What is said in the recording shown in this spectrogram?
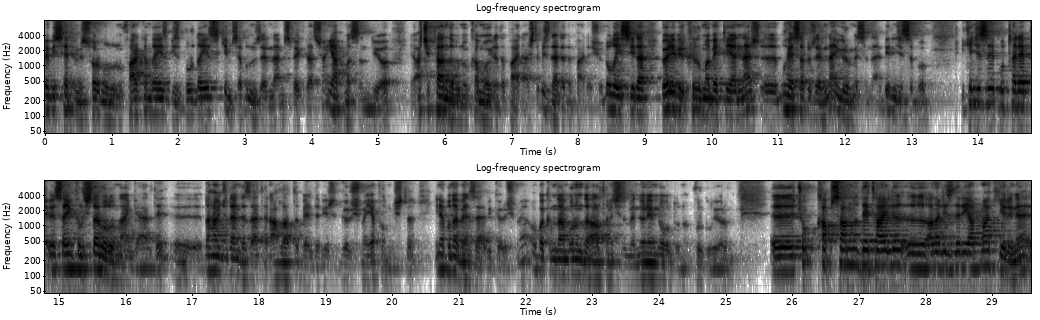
ve biz hepimiz sorumluluğunun farkındayız. Biz buradayız. Kimse bunun üzerinden bir spekülasyon yapmasın diyor. E, açıktan da bunu kamuoyuyla da paylaştı. Bizlerle de paylaşıyor. Dolayısıyla böyle bir kırılma bekleyenler e, bu hesap üzerinden yürümesinler. Birincisi bu. İkincisi bu talep e, Sayın Kılıçdaroğlu'ndan geldi. E, daha önceden de zaten Ahlatlı Bel'de bir görüşme yapılmıştı. Yine buna benzer bir görüşme. O bakımdan bunun da altını çizmenin önemli olduğunu vurguluyorum. E, çok kapsamlı, detaylı analizleri yapmak yerine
